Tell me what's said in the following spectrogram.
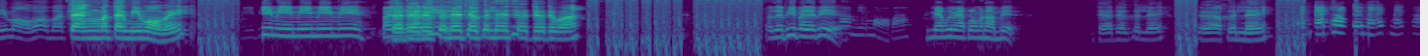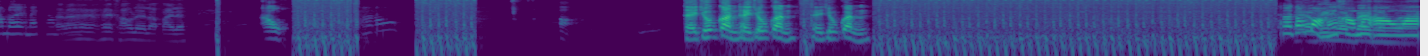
มีหมอป่ะมาแตงมาแตงมีหมอไหมพี่มีมีมีมีไปเธอเธอเธอขึ้นเลยเธอขึ้นเลยเธอเธอเธอมาไปเลยพี่ไปเลยพี่ มีหมอปะพี่แม็กพี่แม็กลงมาทำพี่เธอเธอขึ้นเลย เธอขึ้นเลย แม็กทำเลยแม็กแม็กทำเลยแม็กทำเลยให้เขาเลยเราไปเลย เอาเอ้าเธอชุบก่อนเธอชุบก่อนเธอชุบก่อนเธอต้องบอกให้เขามาเอาอะ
